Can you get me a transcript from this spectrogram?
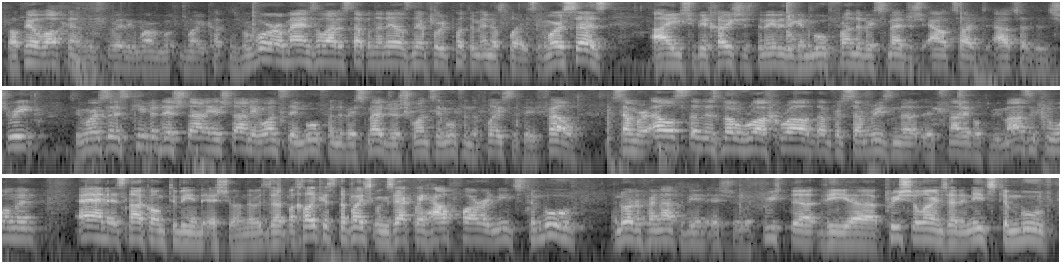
But Peel Lachan is the way the Gemara cut this before. A man's allowed to step on the nails, and therefore we put them in a place. And where it says, ah, you should be chayshish that maybe going to move from the bismedrash outside outside the street. So Gemara says, Kiva Deshtani once they move from the beis medrash, once they move from the place that they fell somewhere else, then there's no ruach ra, then for some reason that it's not able to be mazik a woman, and it's not going to be an issue. And there was a bachalikas the exactly how far it needs to move in order for it not to be an issue. The priest, the, the uh, Prisha learns that it needs to move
